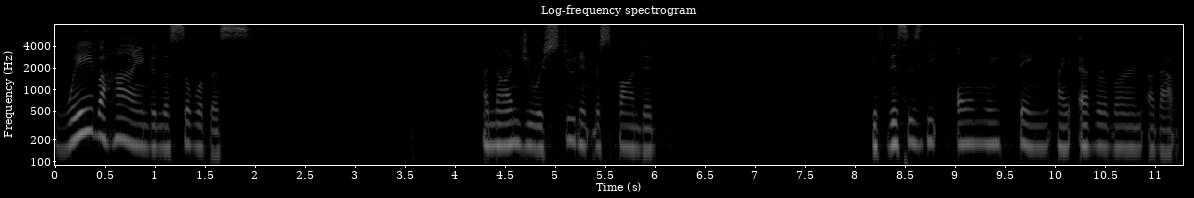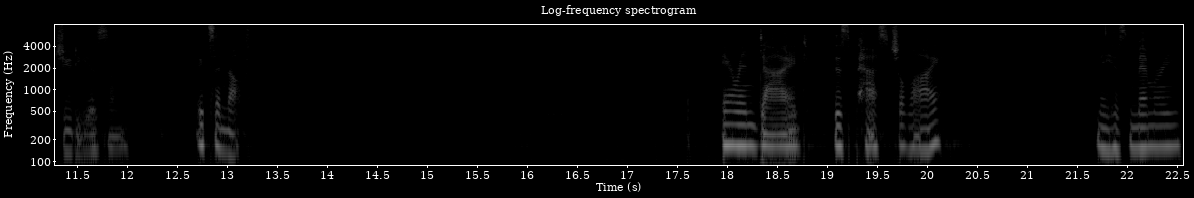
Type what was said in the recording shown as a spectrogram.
way behind in the syllabus. A non Jewish student responded, If this is the only thing I ever learn about Judaism, it's enough. Aaron died this past July. May his memory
